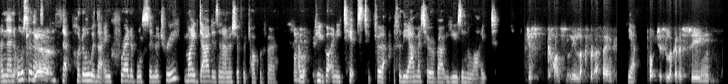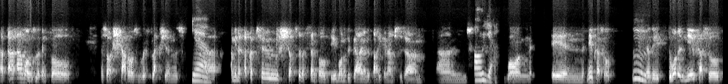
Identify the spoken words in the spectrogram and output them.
and then also that Yeah. sunset puddle with that incredible symmetry. My dad is an amateur photographer. I Mhm. wonder if you got any tips to, for for the amateur about using light. Just constantly look for it, I think. Yeah. Don't just look at a scene. I, I, I'm always looking for the sort of shadows and reflections. Yeah. Uh, I mean, I've got two shots that I sent over to you. One of a guy on a bike in Amsterdam and oh yeah. one in Newcastle. Mm. The, the one in Newcastle,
